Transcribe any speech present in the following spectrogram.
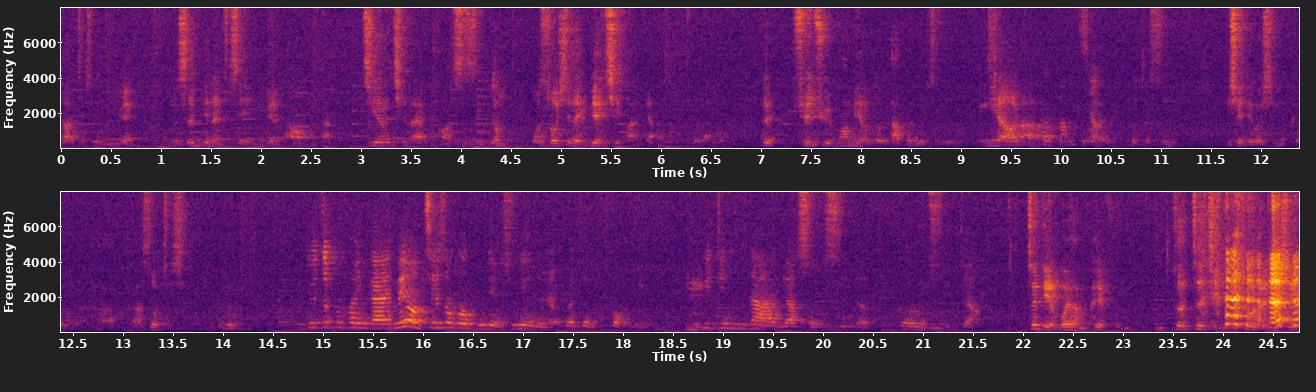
到这些音乐，我们身边的这些音乐，然后把它结合起来，啊，试试用我熟悉的乐器把它表达出来。所以选曲方面，我都大部分都是民谣啦，或者是一些流行的歌，把它把它收集起来。我觉得这部分应该没有接受过古典训练的人会更共鸣，嗯，毕竟是大家比较熟悉的歌曲。这样，这点我也很佩服你。这这几年做的这些，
